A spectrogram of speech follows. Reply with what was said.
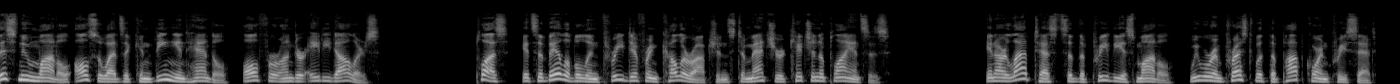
This new model also adds a convenient handle, all for under $80. Plus, it's available in three different color options to match your kitchen appliances. In our lab tests of the previous model, we were impressed with the popcorn preset,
